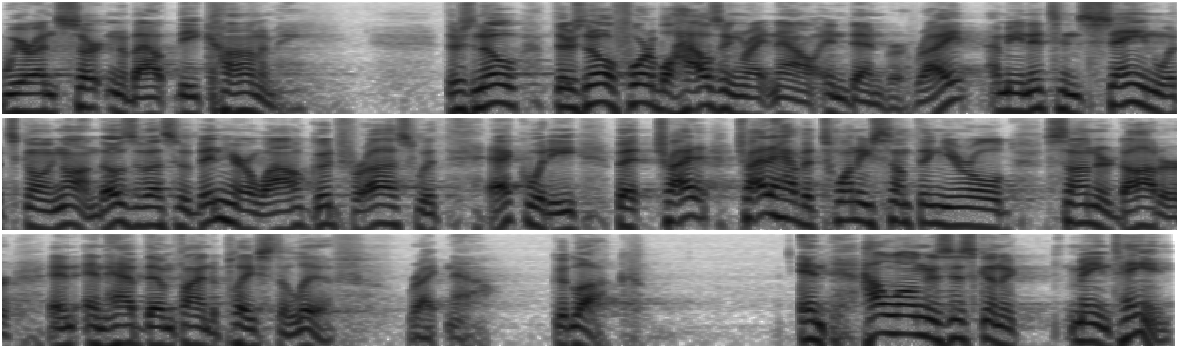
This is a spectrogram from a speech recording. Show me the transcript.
we're uncertain about the economy. There's no, there's no affordable housing right now in Denver, right? I mean, it's insane what's going on. Those of us who have been here a while, good for us with equity, but try, try to have a 20 something year old son or daughter and, and have them find a place to live right now. Good luck. And how long is this going to maintain?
